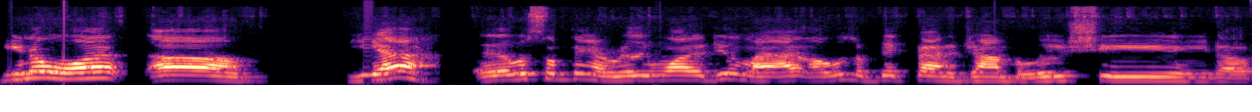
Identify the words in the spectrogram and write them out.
You know what? Um, yeah, it was something I really wanted to do. Like, I, I was a big fan of John Belushi, you know,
